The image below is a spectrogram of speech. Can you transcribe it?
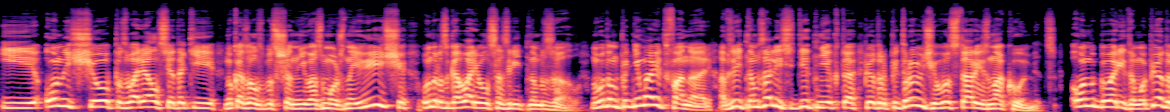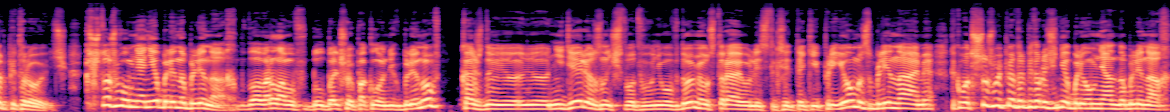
и он еще позволял себе такие, ну, казалось бы, совершенно невозможные вещи. Он разговаривал со зрительным залом. Ну, вот он поднимает фонарь, а в зрительном зале сидит некто Петр Петрович, его старый знакомец. Он говорит ему, Петр Петрович, что же вы у меня не были на блинах? Варламов был большой поклонник блинов. Каждую э, неделю, значит, вот у него в доме устраивались, так сказать, такие приемы с блинами. Так вот, что же вы, Петр Петрович, не были у меня на блинах?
